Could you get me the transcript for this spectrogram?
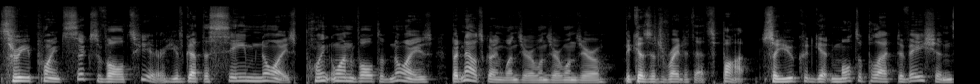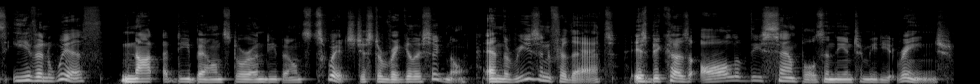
3.6 volts here. You've got the same noise, 0.1 volt of noise, but now it's going 10, 10, 10 because it's right at that spot. So you could get multiple activations even with not a debounced or undebounced switch, just a regular signal. And the reason for that is because all of these samples in the intermediate range,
